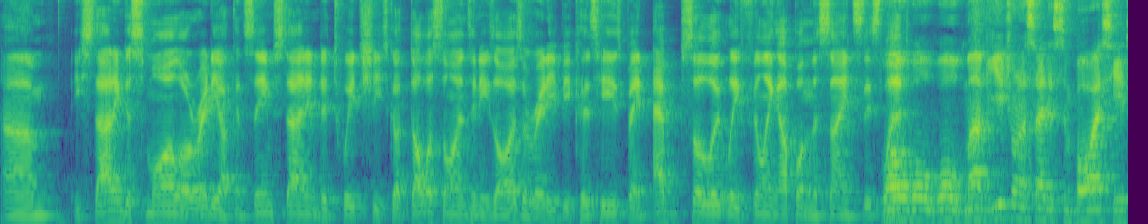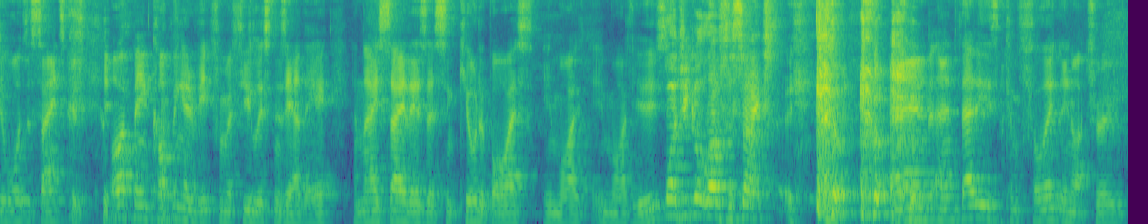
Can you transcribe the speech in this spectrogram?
Um, he's starting to smile already. I can see him starting to twitch. He's got dollar signs in his eyes already because he's been absolutely filling up on the Saints this late. Whoa, lad. whoa, whoa, Mug, are you trying to say there's some bias here towards the Saints? Because I've been copying it a bit from a few listeners out there, and they say there's a St Kilda bias in my in my views, Logical loves the Saints. and and that is completely not true.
